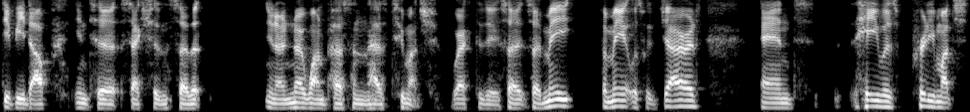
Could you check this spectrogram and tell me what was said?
divvied up into sections so that you know no one person has too much work to do. So so me for me it was with Jared, and he was pretty much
